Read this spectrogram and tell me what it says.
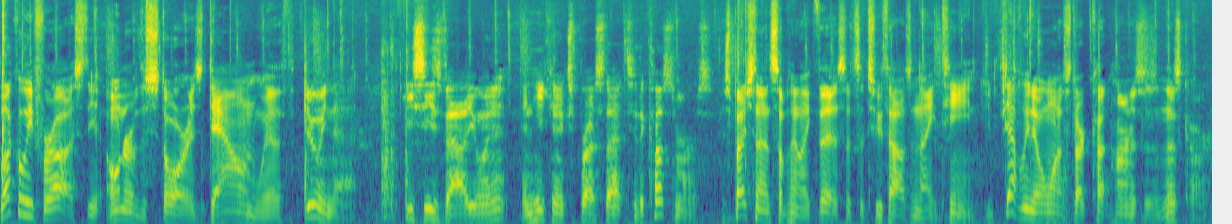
Luckily for us, the owner of the store is down with doing that. He sees value in it and he can express that to the customers. Especially on something like this, it's a 2019. You definitely don't want to start cutting harnesses in this car.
